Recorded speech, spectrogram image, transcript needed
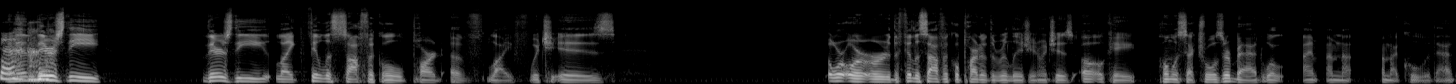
And then there's the there's the like philosophical part of life which is or, or or the philosophical part of the religion, which is, oh, okay, homosexuals are bad. Well, I'm I'm not I'm not cool with that.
